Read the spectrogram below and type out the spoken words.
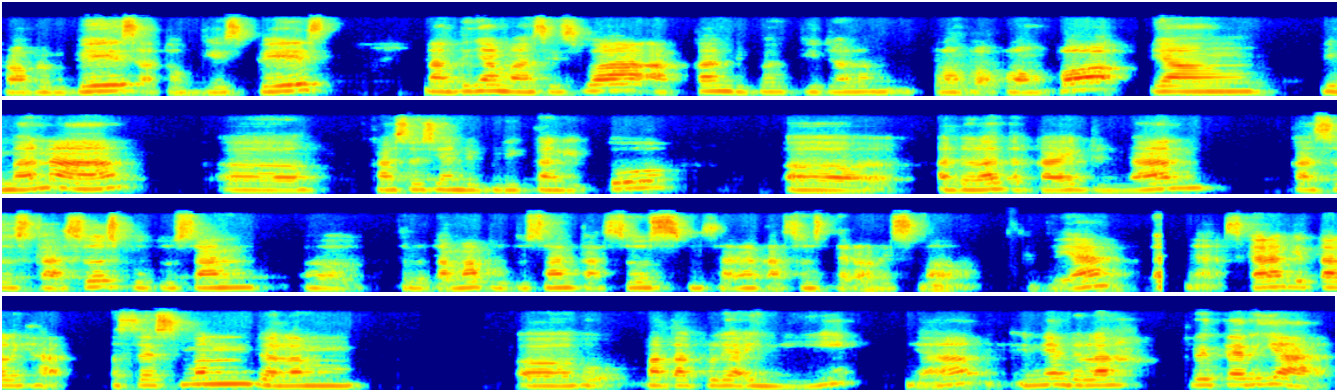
problem based atau case based nantinya mahasiswa akan dibagi dalam kelompok-kelompok yang di mana eh, kasus yang diberikan itu eh, adalah terkait dengan kasus-kasus putusan terutama putusan kasus misalnya kasus terorisme gitu ya. Nah, sekarang kita lihat assessment dalam mata kuliah ini ya ini adalah kriteria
